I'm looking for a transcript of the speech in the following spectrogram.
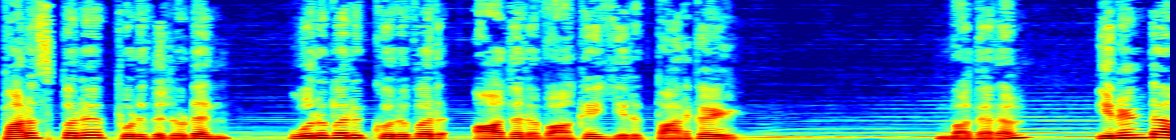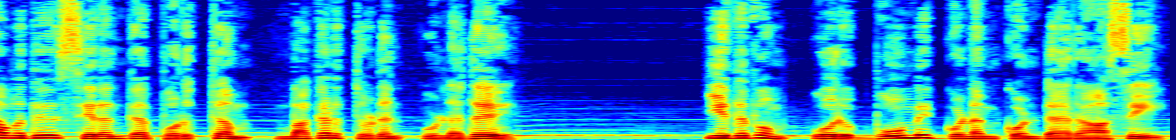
பரஸ்பர புரிதலுடன் ஒருவருக்கொருவர் ஆதரவாக இருப்பார்கள். மகரம் இரண்டாவது சிறந்த பொருத்தம் மகரத்துடன் உள்ளது. இதுவும் ஒரு பூமி குணம் கொண்ட ராசி.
